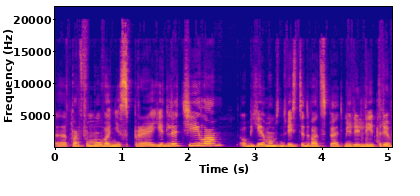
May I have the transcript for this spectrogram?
Е, Парфумовані спреї для тіла об'ємом 225 мл.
